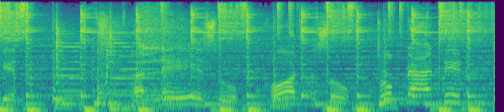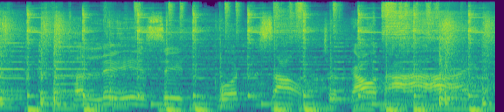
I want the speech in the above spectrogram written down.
กิน ทะเลสุขคนสุขทุกแดนดิน ทะเลสิ้นคนเศร้าจนเงาตาย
